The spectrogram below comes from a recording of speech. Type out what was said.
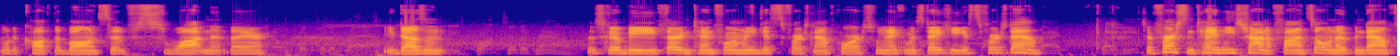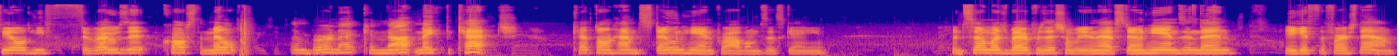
would have caught the ball instead of swatting it there. He doesn't. This to be third and ten for him, and he gets the first down, of course. We make a mistake, he gets the first down. So first and ten, he's trying to find someone open downfield. He throws it across the middle, and Burnett cannot make the catch. Kept on having stone hand problems this game. Been so much better position we didn't have stone hands, and then he gets the first down.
